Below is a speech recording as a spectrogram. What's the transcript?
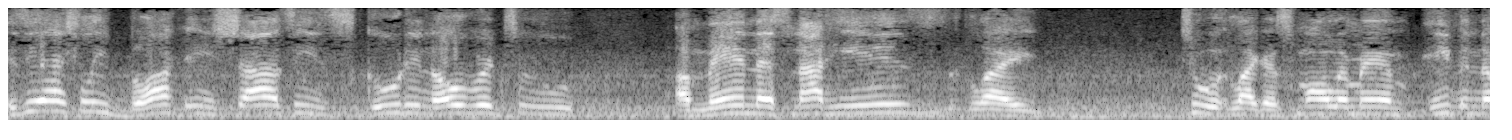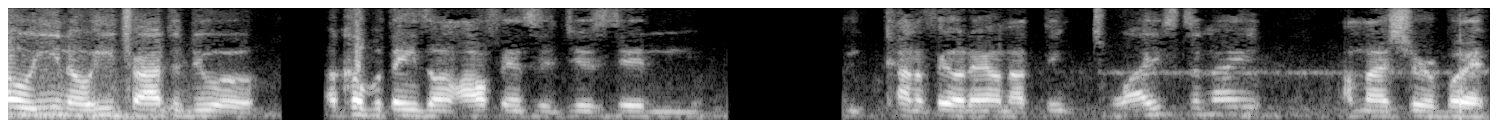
is he actually blocking shots? He's scooting over to a man that's not his, like to like a smaller man, even though you know he tried to do a, a couple things on offense, it just didn't. He kind of fell down, I think, twice tonight. I'm not sure, but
